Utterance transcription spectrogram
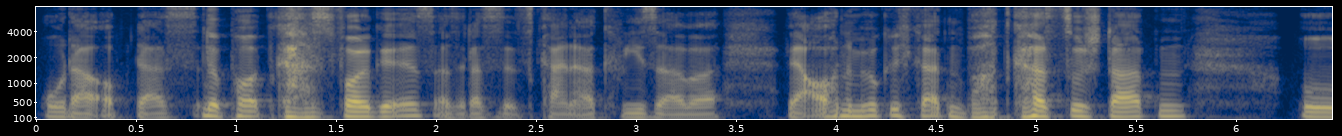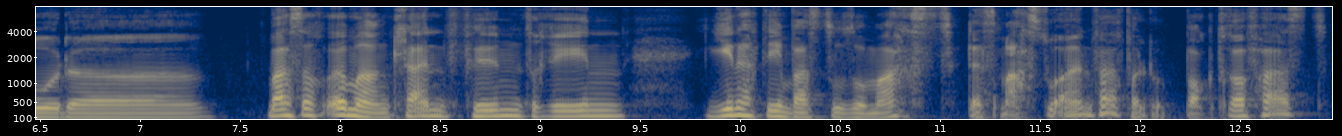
oder ob das eine Podcast-Folge ist, also das ist jetzt keine Akquise, aber wäre auch eine Möglichkeit, einen Podcast zu starten. Oder was auch immer, einen kleinen Film drehen, je nachdem, was du so machst, das machst du einfach, weil du Bock drauf hast.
